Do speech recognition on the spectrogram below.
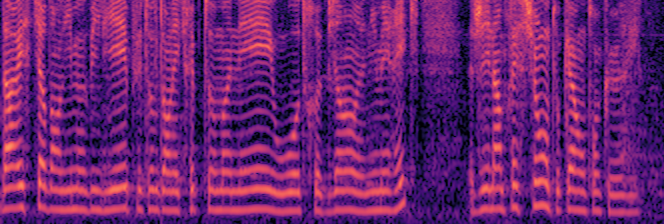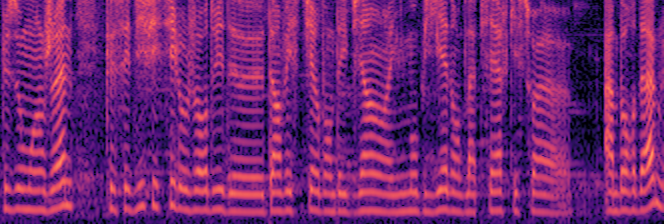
d'investir dans l'immobilier plutôt que dans les crypto-monnaies ou autres biens euh, numériques. J'ai l'impression, en tout cas en tant que plus ou moins jeune, que c'est difficile aujourd'hui d'investir dans des biens immobiliers, dans de la pierre qui soit abordable.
